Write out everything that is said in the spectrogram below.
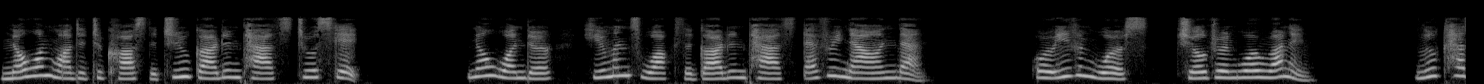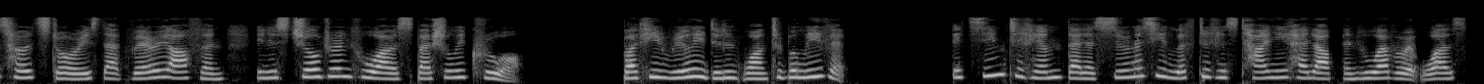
no one wanted to cross the two garden paths to escape. No wonder, humans walked the garden paths every now and then. Or even worse, children were running. Luke has heard stories that very often, it is children who are especially cruel. But he really didn't want to believe it. It seemed to him that as soon as he lifted his tiny head up and whoever it was,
